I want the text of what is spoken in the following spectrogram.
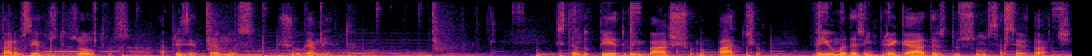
Para os erros dos outros, apresentamos julgamento. Estando Pedro embaixo no pátio, veio uma das empregadas do sumo sacerdote,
